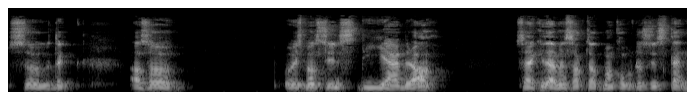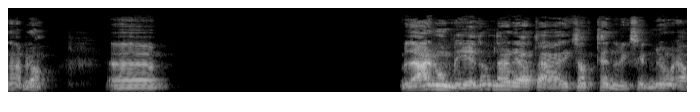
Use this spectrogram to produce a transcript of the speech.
Så det Altså og hvis man syns de er bra, så er ikke dermed sagt at man kommer til å synes denne er bra. Uh, men det er noe med dem. Det er det at det er ikke sant, tenåringsfilmer og ja.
